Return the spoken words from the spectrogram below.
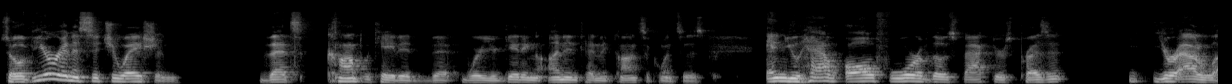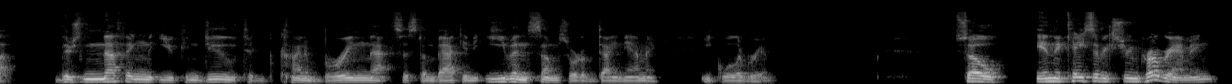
So if you're in a situation that's complicated that where you're getting unintended consequences and you have all four of those factors present, you're out of luck. There's nothing that you can do to kind of bring that system back in even some sort of dynamic equilibrium. So, in the case of extreme programming,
